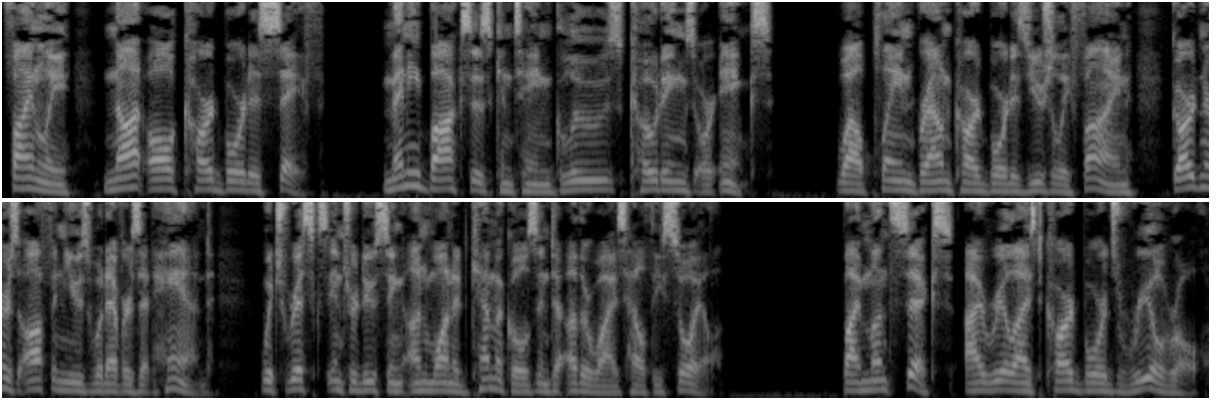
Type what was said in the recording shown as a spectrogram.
Finally, not all cardboard is safe. Many boxes contain glues, coatings, or inks. While plain brown cardboard is usually fine, gardeners often use whatever's at hand, which risks introducing unwanted chemicals into otherwise healthy soil. By month six, I realized cardboard's real role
